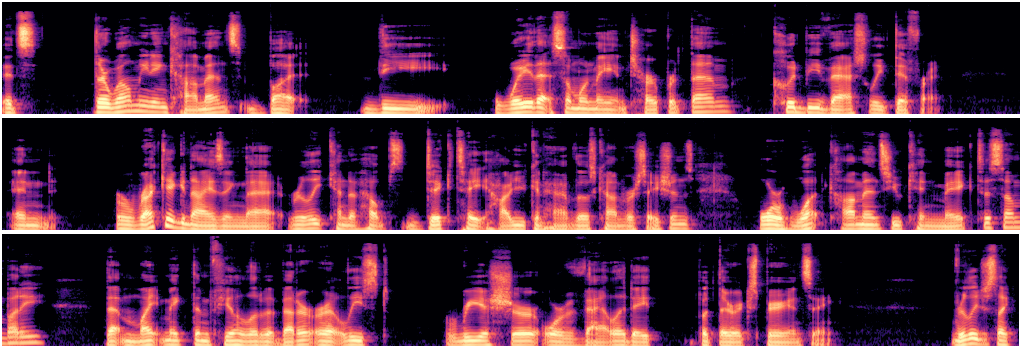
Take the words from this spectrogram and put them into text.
It's, they're well meaning comments, but the way that someone may interpret them could be vastly different. And recognizing that really kind of helps dictate how you can have those conversations or what comments you can make to somebody that might make them feel a little bit better or at least reassure or validate what they're experiencing. Really just like,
